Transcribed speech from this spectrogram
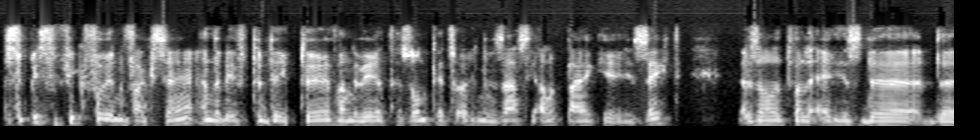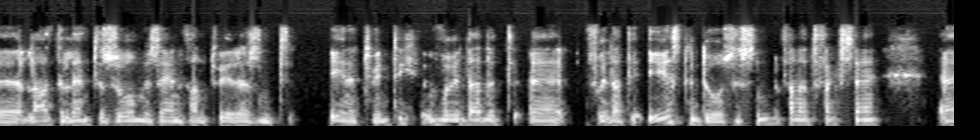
specifiek voor een vaccin, en dat heeft de directeur van de Wereldgezondheidsorganisatie al een paar keer gezegd, zal het wel ergens de, de late lente zomer zijn van 2021 voordat, het, uh, voordat de eerste dosissen van het vaccin uh,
